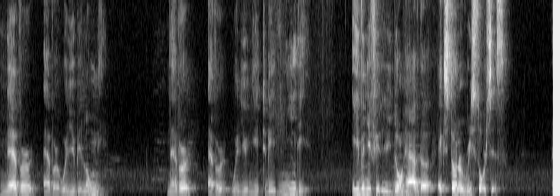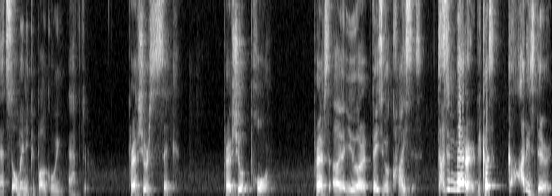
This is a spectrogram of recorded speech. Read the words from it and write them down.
Never ever will you be lonely. Never ever will you need to be needy. Even if you, don't have the external resources that so many people are going after. Perhaps you're sick. Perhaps you're poor. Perhaps uh, you are facing a crisis. Doesn't matter because God is there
